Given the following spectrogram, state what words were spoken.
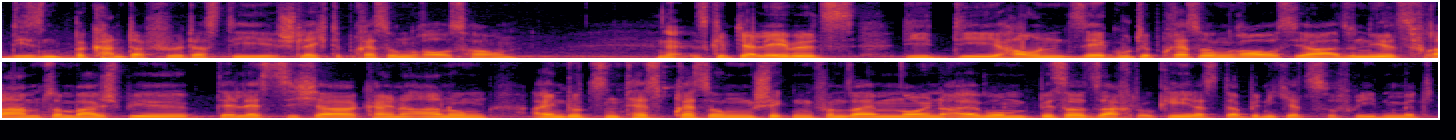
die sind bekannt dafür, dass die schlechte Pressungen raushauen. Ne. Es gibt ja Labels, die, die hauen sehr gute Pressungen raus. Ja, also Nils Fram zum Beispiel, der lässt sich ja, keine Ahnung, ein Dutzend Testpressungen schicken von seinem neuen Album, bis er sagt, okay, das, da bin ich jetzt zufrieden mit.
